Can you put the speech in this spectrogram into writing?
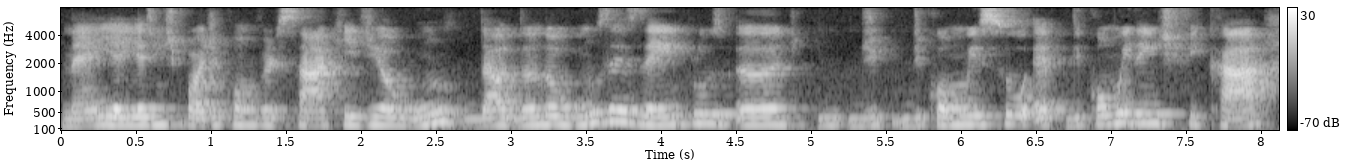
né? E aí a gente pode conversar aqui de algum, dando alguns exemplos uh, de, de como isso é, de como identificar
